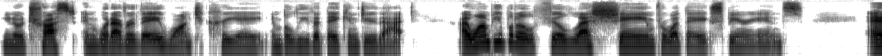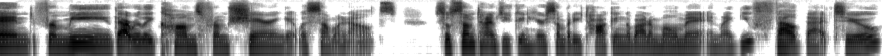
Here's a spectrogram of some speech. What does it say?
you know, trust in whatever they want to create and believe that they can do that. I want people to feel less shame for what they experience. And for me, that really comes from sharing it with someone else. So sometimes you can hear somebody talking about a moment and like you felt that too,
